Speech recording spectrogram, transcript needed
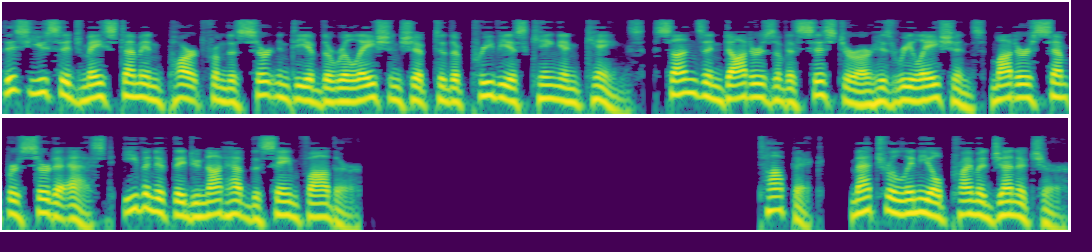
This usage may stem in part from the certainty of the relationship to the previous king and kings. Sons and daughters of a sister are his relations mater semper certa est, even if they do not have the same father. Topic: Matrilineal primogeniture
